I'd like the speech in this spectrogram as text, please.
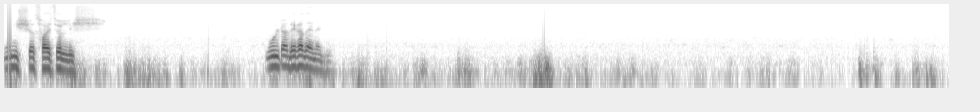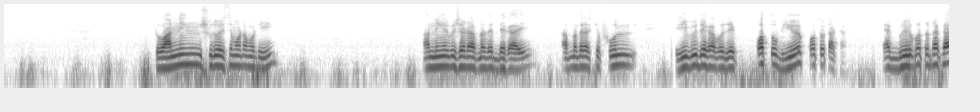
উনিশশো ছয়চল্লিশ। উল্টা দেখা যায় নাকি? তো আর্নিং শুরু হয়েছে মোটামুটি। আর্নিং এর বিষয়টা আপনাদের দেখাই। আপনাদের আজকে ফুল রিভিউ দেখাবো যে কত ভিউ কত টাকা। এক ভিউ কত টাকা?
